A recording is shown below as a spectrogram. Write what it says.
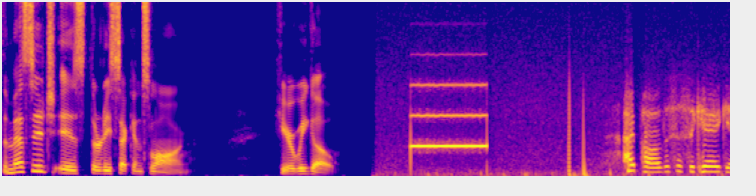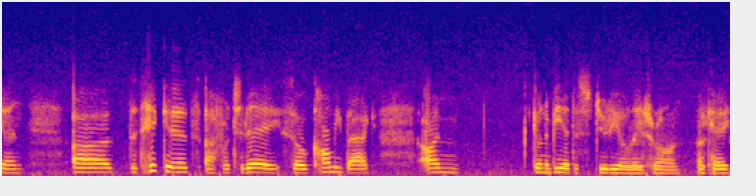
The message is 30 seconds long. Here we go. Hi, Paul. This is Sikay again. Uh, the tickets are for today, so call me back. I'm gonna be at the studio later on, okay?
